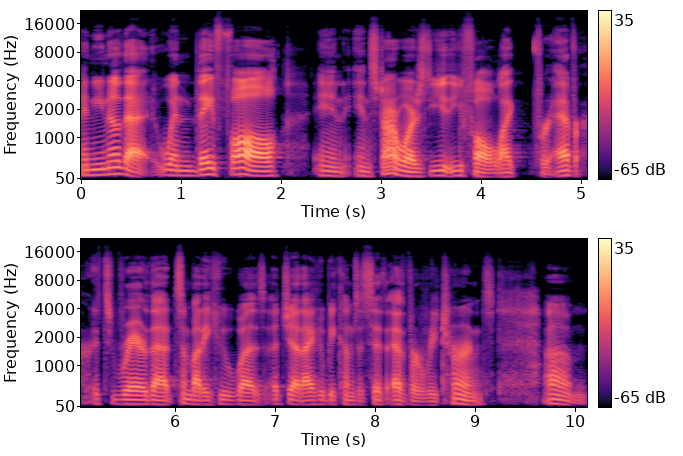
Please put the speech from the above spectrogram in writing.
and you know that when they fall in in Star Wars, you you fall like forever. It's rare that somebody who was a Jedi who becomes a Sith ever returns. Um,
